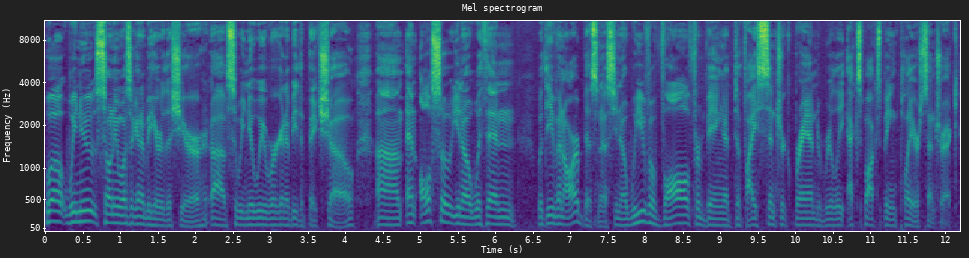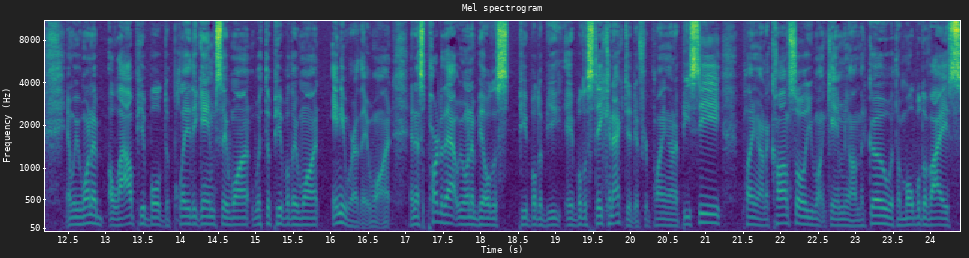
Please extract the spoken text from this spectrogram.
Well, we knew Sony wasn't going to be here this year, uh, so we knew we were going to be the big show. Um, and also, you know, within with even our business. You know, we've evolved from being a device centric brand to really Xbox being player centric. And we want to allow people to play the games they want with the people they want anywhere they want. And as part of that, we want to be able to people to be able to stay connected. If you're playing on a PC, playing on a console, you want gaming on the go with a mobile device.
